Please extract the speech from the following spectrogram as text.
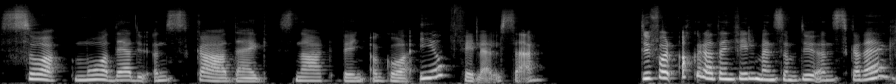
så må det du ønsker deg, snart begynne å gå i oppfyllelse. Du får akkurat den filmen som du ønsker deg.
